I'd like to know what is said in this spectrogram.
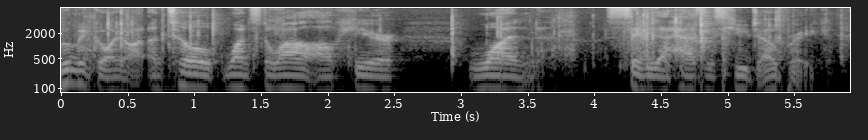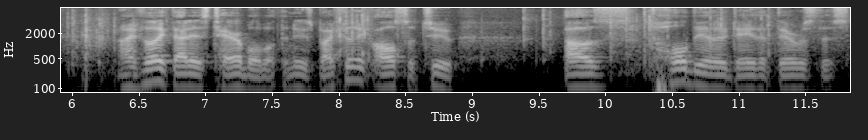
movement going on until once in a while I'll hear one city that has this huge outbreak. I feel like that is terrible about the news, but I feel like also too. I was told the other day that there was this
